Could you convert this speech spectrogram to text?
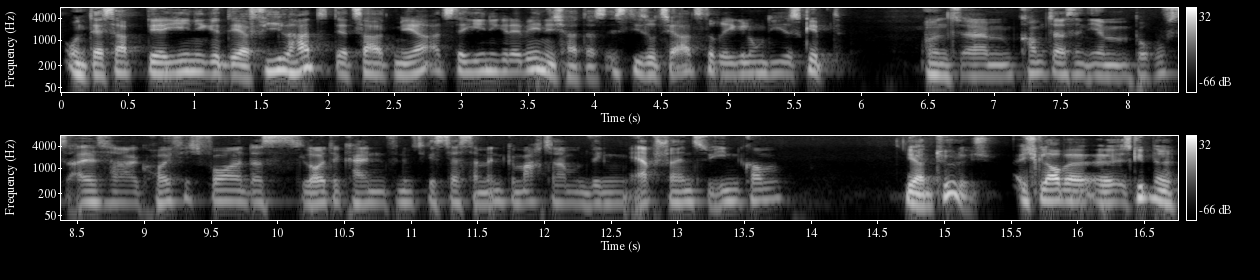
Und deshalb derjenige, der viel hat, der zahlt mehr als derjenige, der wenig hat. Das ist die sozialste Regelung, die es gibt. Und ähm, kommt das in Ihrem Berufsalltag häufig vor, dass Leute kein vernünftiges Testament gemacht haben und wegen Erbschein zu Ihnen kommen? Ja, natürlich. Ich glaube, äh, es gibt eine,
